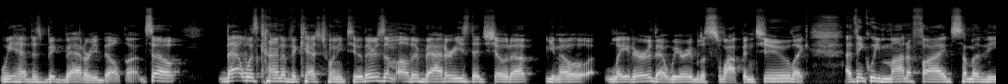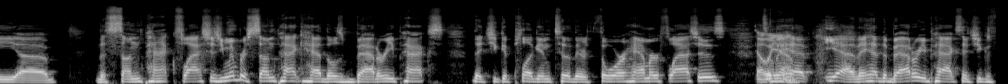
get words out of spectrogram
we had this big battery built on. So that was kind of the catch 22 there's some other batteries that showed up you know later that we were able to swap into. Like i think we modified some of the uh, the Sunpak flashes. You remember Sunpak had those battery packs that you could plug into their Thor hammer flashes. Oh so yeah, they had, yeah, they had the battery packs that you could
